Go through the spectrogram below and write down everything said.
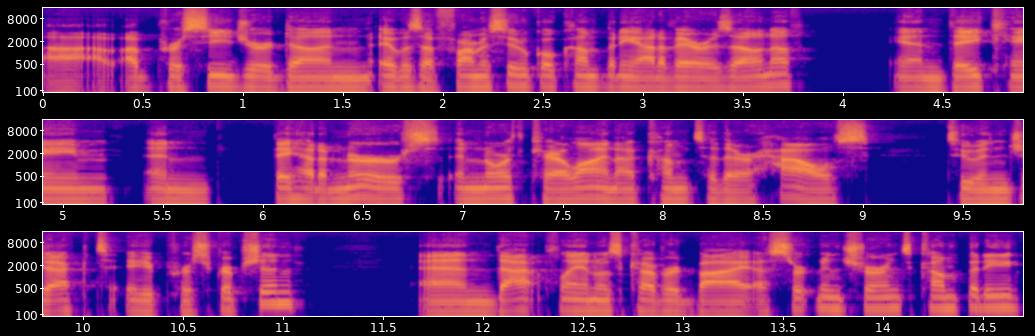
uh, a procedure done. It was a pharmaceutical company out of Arizona, and they came and they had a nurse in North Carolina come to their house to inject a prescription. And that plan was covered by a certain insurance company,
